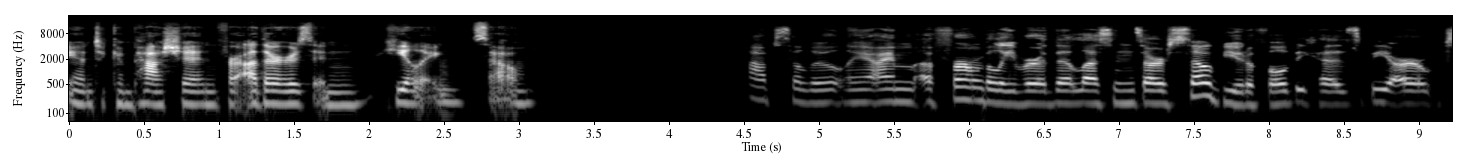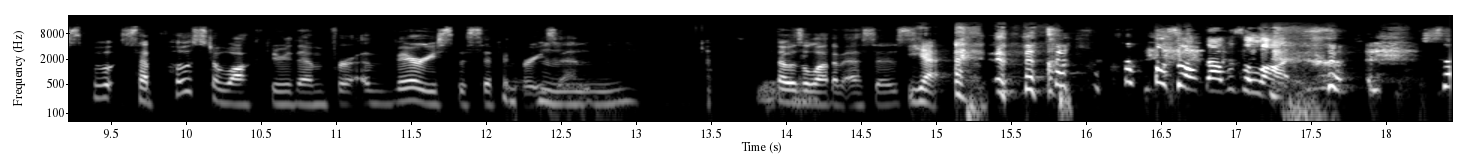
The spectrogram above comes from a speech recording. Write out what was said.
and to compassion for others and healing. So, absolutely. I'm a firm believer that lessons are so beautiful because we are sp- supposed to walk through them for a very specific reason. Mm-hmm. That was a lot of S's. Yeah. so that was a lot. So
